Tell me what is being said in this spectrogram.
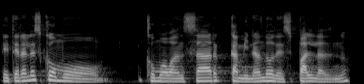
literal es como, como avanzar caminando de espaldas, ¿no?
